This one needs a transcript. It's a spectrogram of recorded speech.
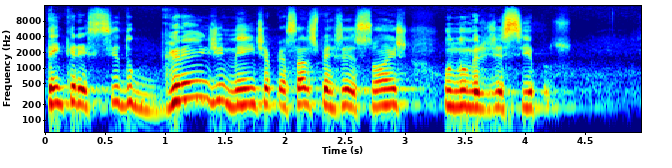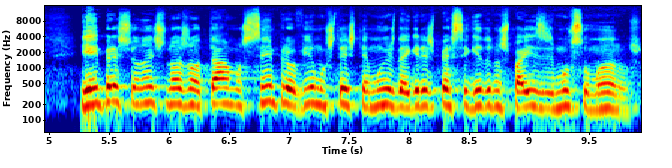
tem crescido grandemente, apesar das perseguições, o número de discípulos. E é impressionante nós notarmos, sempre ouvimos testemunhos da igreja perseguida nos países muçulmanos,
